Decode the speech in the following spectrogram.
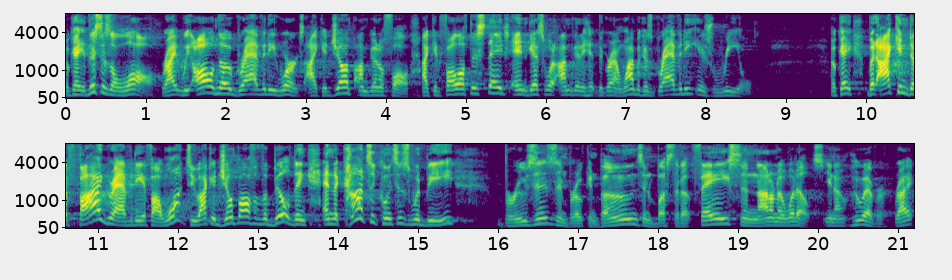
Okay, this is a law, right? We all know gravity works. I could jump, I'm gonna fall. I could fall off this stage, and guess what? I'm gonna hit the ground. Why? Because gravity is real. Okay, but I can defy gravity if I want to. I could jump off of a building, and the consequences would be bruises and broken bones and a busted up face, and I don't know what else, you know, whoever, right?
